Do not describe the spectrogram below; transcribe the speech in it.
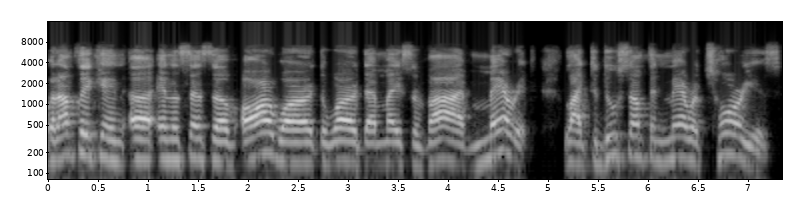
But I'm thinking uh, in the sense of our word, the word that may survive, merit, like to do something meritorious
